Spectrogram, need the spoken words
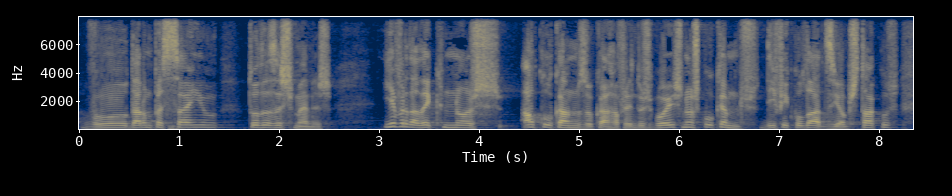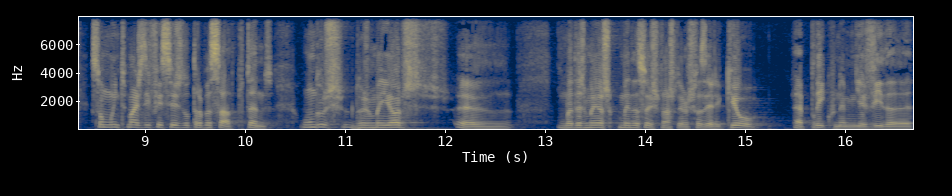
vou dar um passeio todas as semanas. E a verdade é que nós, ao colocarmos o carro à frente dos bois, nós colocamos dificuldades e obstáculos que são muito mais difíceis de ultrapassar. Portanto, um dos, dos maiores, eh, uma das maiores recomendações que nós podemos fazer que eu aplico na minha vida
